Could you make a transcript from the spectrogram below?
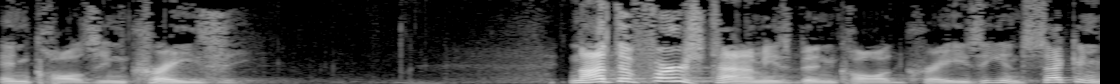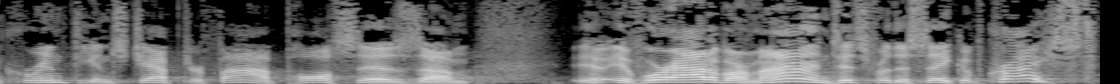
and calls him crazy. Not the first time he's been called crazy. In 2 Corinthians chapter 5, Paul says, um, if we're out of our minds, it's for the sake of Christ.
